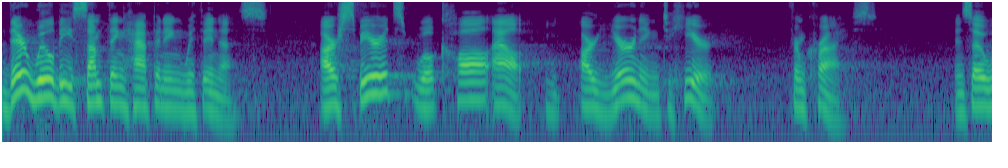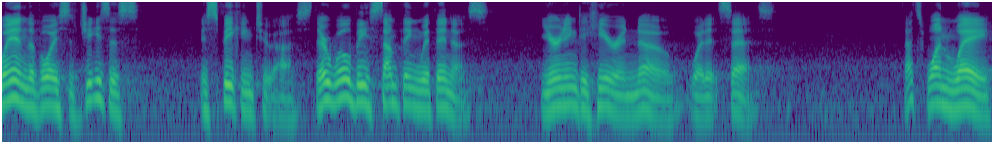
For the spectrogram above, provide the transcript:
there will be something happening within us. Our spirits will call out our yearning to hear from Christ. And so when the voice of Jesus is speaking to us, there will be something within us yearning to hear and know what it says. That's one way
